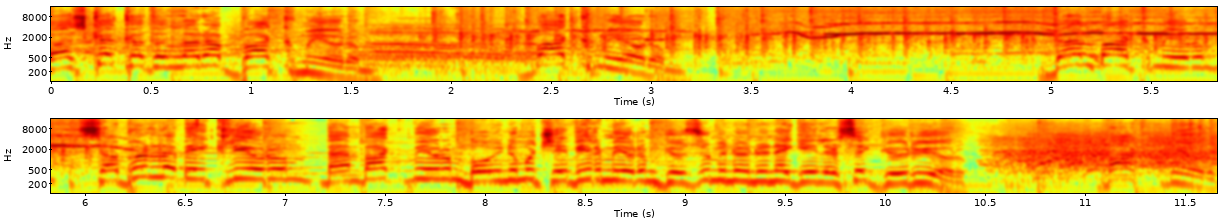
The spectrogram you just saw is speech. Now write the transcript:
başka kadınlara bakmıyorum. Bakmıyorum. Ben bakmıyorum. Sabırla bekliyorum. Ben bakmıyorum. Boynumu çevirmiyorum. Gözümün önüne gelirse görüyorum. Bakmıyorum.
